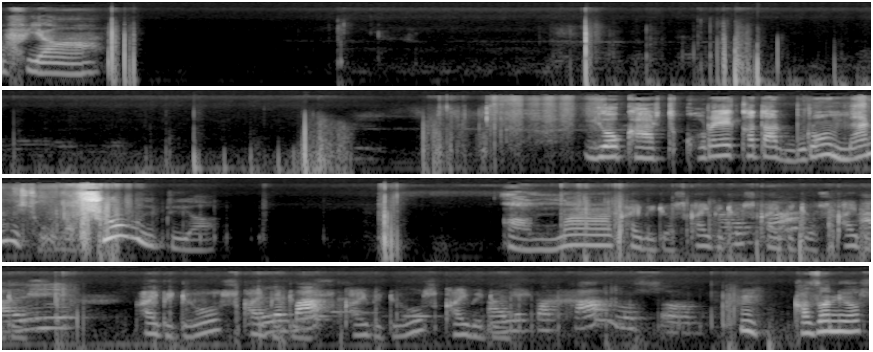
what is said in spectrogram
Of ya. Yok artık oraya kadar bron mermisi ulaşıyor muydu ya? Allah kaybediyoruz, kaybediyoruz, kaybediyoruz, kaybediyoruz. Kaybediyoruz, kaybediyoruz, kaybediyoruz, kaybediyoruz. Hı, kazanıyoruz.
